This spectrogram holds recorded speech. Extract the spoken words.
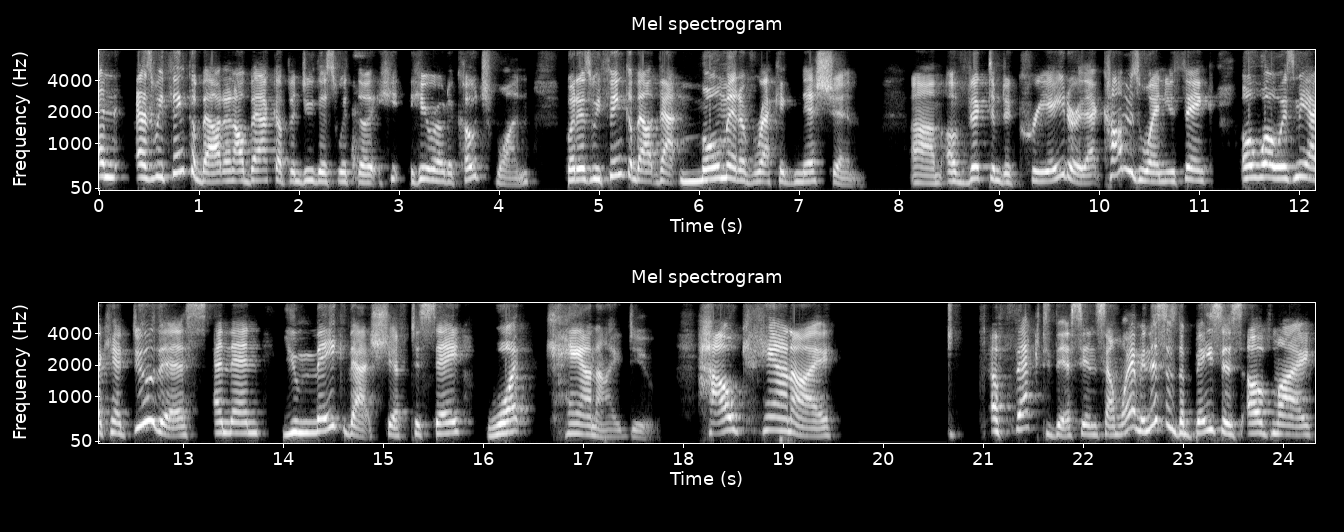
and as we think about and I'll back up and do this with the he- hero to coach one, but as we think about that moment of recognition um, of victim to creator that comes when you think, oh, woe is me, I can't do this. And then you make that shift to say, what can I do? How can I affect this in some way? I mean, this is the basis of my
